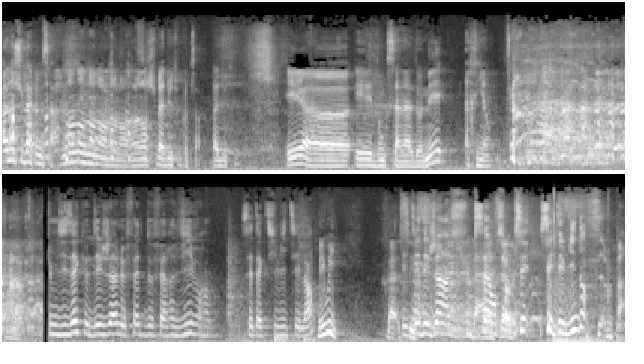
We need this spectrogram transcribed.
ah non, je suis pas comme ça. Non, non, non, non, non, non, non, non, je suis pas du tout comme ça, pas du tout. Et, euh, et donc ça n'a donné rien. voilà. Tu me disais que déjà le fait de faire vivre cette activité-là. Mais oui. Bah, c'était déjà un succès bah, en soi. C'est évident. C'est pas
